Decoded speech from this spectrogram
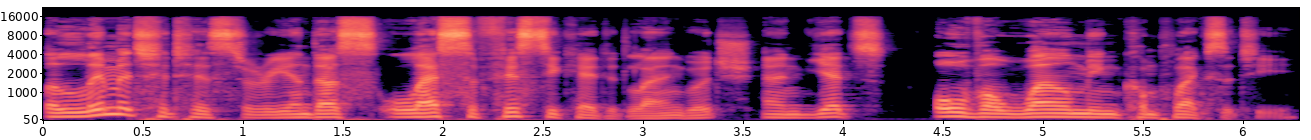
a limited history and thus less sophisticated language, and yet overwhelming complexity.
